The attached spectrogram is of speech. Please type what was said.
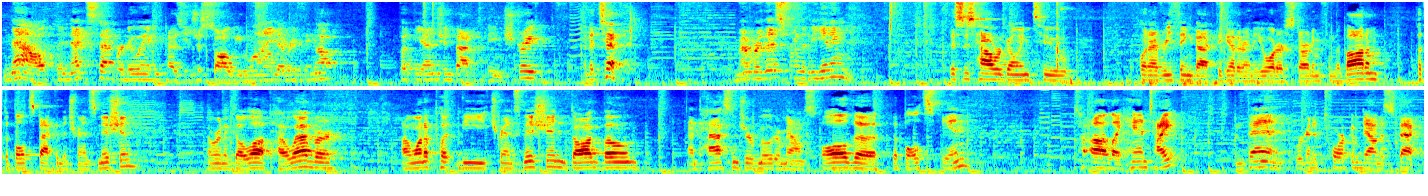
Now, the next step we're doing, as you just saw, we lined everything up, put the engine back to being straight, and a tip. Remember this from the beginning? This is how we're going to put everything back together in the order, starting from the bottom, put the bolts back in the transmission, and we're gonna go up. However, I wanna put the transmission, dog bone, and passenger motor mounts, all the, the bolts in, uh, like hand tight, and then we're gonna torque them down to spec,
